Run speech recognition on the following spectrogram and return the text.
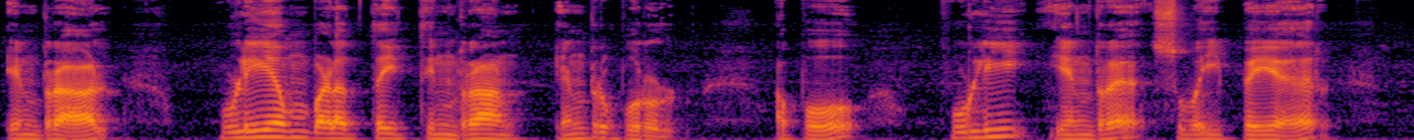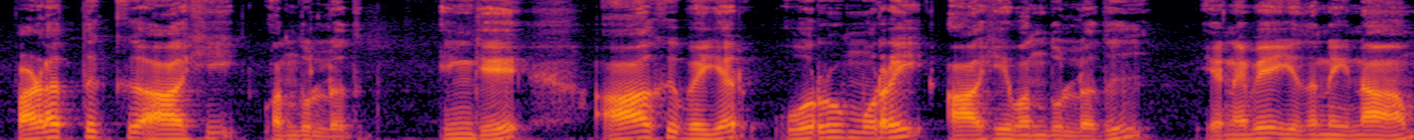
என்றால் புளியம்பழத்தை தின்றான் என்று பொருள். அப்போது புலி என்ற சுவை பெயர் பழத்துக்கு ஆகி வந்துள்ளது. இங்கே ஆகு பெயர் ஒரு முறை ஆகி வந்துள்ளது. எனவே இதனை நாம்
